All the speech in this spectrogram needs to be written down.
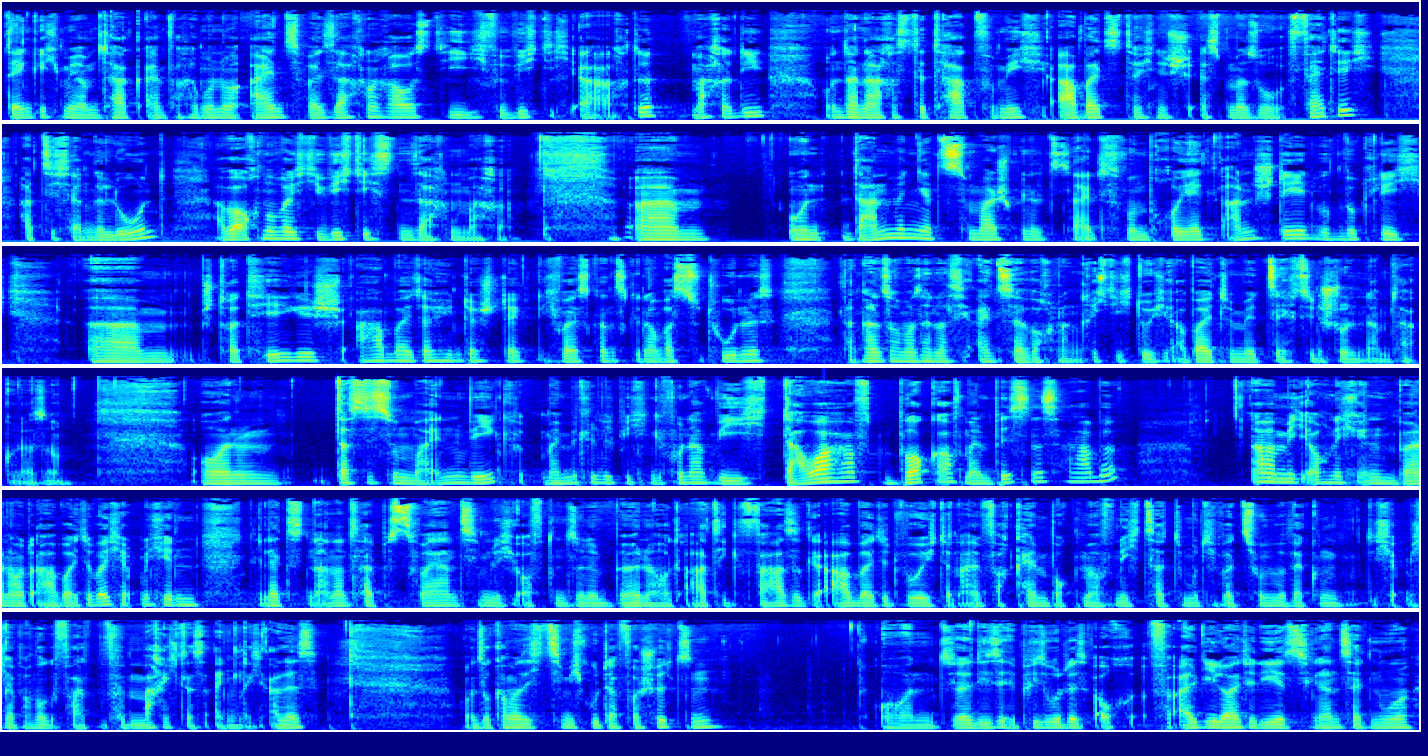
denke ich mir am Tag einfach immer nur ein, zwei Sachen raus, die ich für wichtig erachte, mache die und danach ist der Tag für mich arbeitstechnisch erstmal so fertig, hat sich dann gelohnt, aber auch nur, weil ich die wichtigsten Sachen mache. Ähm, und dann, wenn jetzt zum Beispiel eine Zeit ist, wo ein Projekt ansteht, wo wirklich ähm, strategisch Arbeit dahinter steckt, ich weiß ganz genau, was zu tun ist, dann kann es auch mal sein, dass ich ein, zwei Wochen lang richtig durcharbeite mit 16 Stunden am Tag oder so. Und das ist so mein Weg, mein Mittelweg, wie ich ihn gefunden habe, wie ich dauerhaft Bock auf mein Business habe, aber mich auch nicht in Burnout arbeite, weil ich habe mich in den letzten anderthalb bis zwei Jahren ziemlich oft in so eine Burnout-artige Phase gearbeitet, wo ich dann einfach keinen Bock mehr auf nichts hatte, Motivation war weg und ich habe mich einfach nur gefragt, wofür mache ich das eigentlich alles? Und so kann man sich ziemlich gut davor schützen. Und äh, diese Episode ist auch für all die Leute, die jetzt die ganze Zeit nur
